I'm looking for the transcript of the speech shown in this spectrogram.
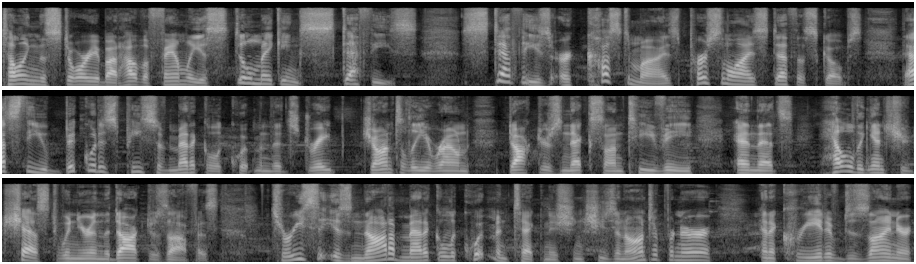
telling the story about how the family is still making stethies. Stethies are customized, personalized stethoscopes. That's the ubiquitous piece of medical equipment that's draped jauntily around doctors' necks on TV and that's held against your chest when you're in the doctor's office. Teresa is not a medical equipment technician. She's an entrepreneur and a creative designer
